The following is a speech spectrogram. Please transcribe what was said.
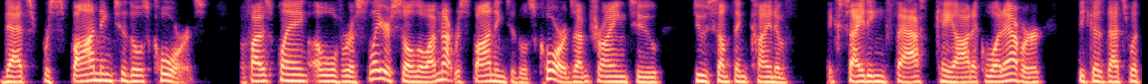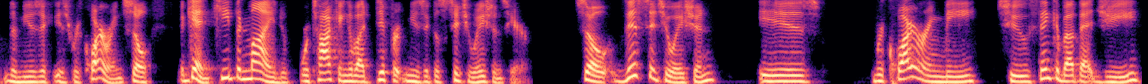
that's responding to those chords. If I was playing over a Slayer solo, I'm not responding to those chords. I'm trying to do something kind of exciting, fast, chaotic, whatever, because that's what the music is requiring. So again, keep in mind, we're talking about different musical situations here. So this situation is requiring me to think about that G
